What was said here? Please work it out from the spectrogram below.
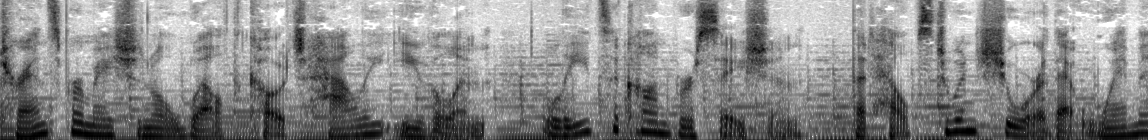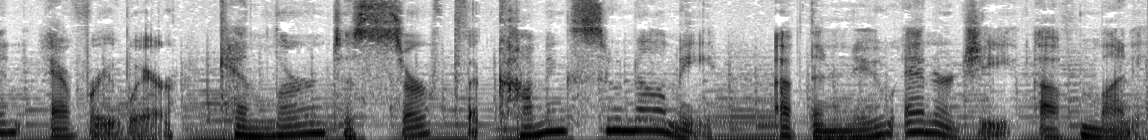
transformational wealth coach Halle Eavelyn leads a conversation that helps to ensure that women everywhere can learn to surf the coming tsunami of the new energy of money.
